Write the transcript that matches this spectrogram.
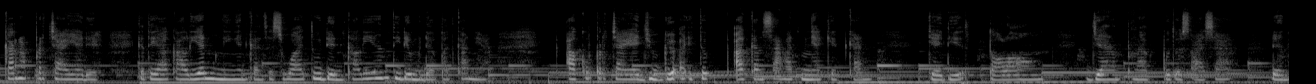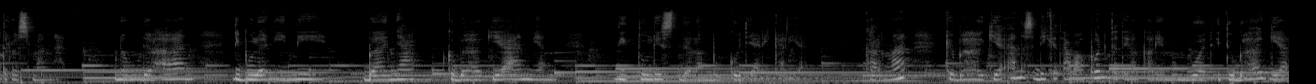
Karena percaya deh, ketika kalian menginginkan sesuatu dan kalian tidak mendapatkannya, aku percaya juga itu akan sangat menyakitkan. Jadi tolong jangan pernah putus asa dan terus semangat. Mudah-mudahan di bulan ini banyak kebahagiaan yang ditulis dalam buku diari kalian. Karena kebahagiaan sedikit apa pun ketika kalian membuat itu bahagia,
